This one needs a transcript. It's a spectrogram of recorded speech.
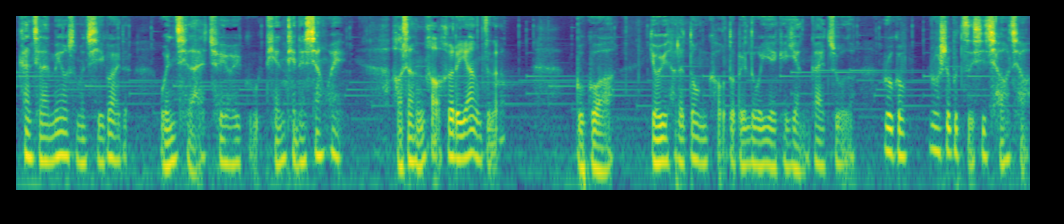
看起来没有什么奇怪的，闻起来却有一股甜甜的香味，好像很好喝的样子呢。不过，由于它的洞口都被落叶给掩盖住了，如果若是不仔细瞧瞧，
